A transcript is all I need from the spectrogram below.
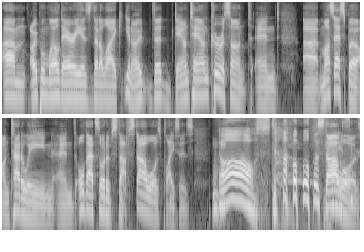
um, open world areas that are like, you know, the downtown Coruscant and uh, Mos Espa on Tatooine and all that sort of stuff, Star Wars places. Oh, Star Wars. Star place. Wars.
